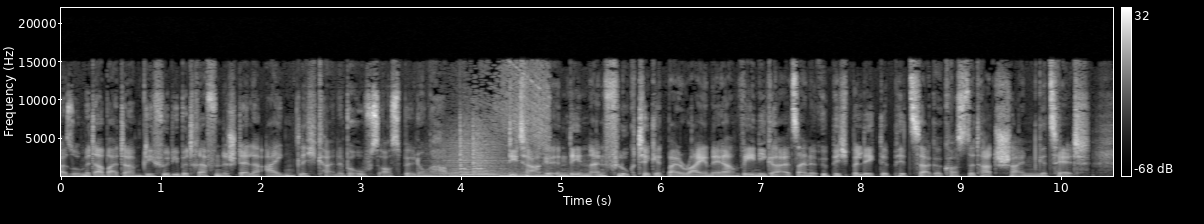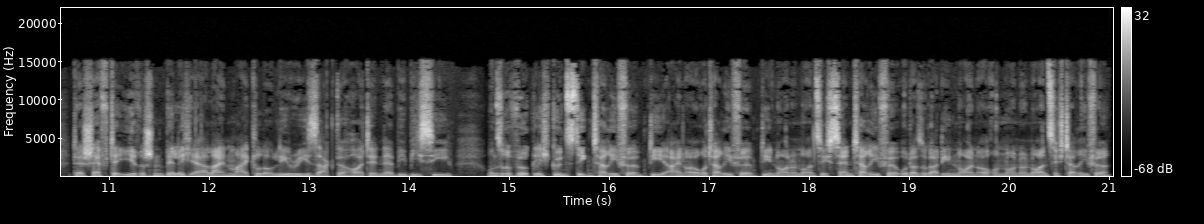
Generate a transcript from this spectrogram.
Also Mitarbeiter, die für die betreffende Stelle eigentlich keine Berufsausbildung haben. Die Tage, in denen ein Flugticket bei Ryanair weniger als eine üppig belegte Pizza gekostet hat, scheinen gezählt. Der Chef der irischen Billig-Airline Michael O'Leary sagte heute in der BBC, unsere wirklich günstigen Tarife, die 1-Euro-Tarife, die 99-Cent-Tarife oder sogar die 9,99-Euro-Tarife,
